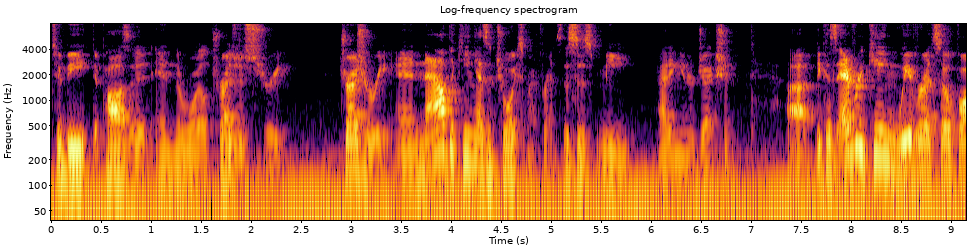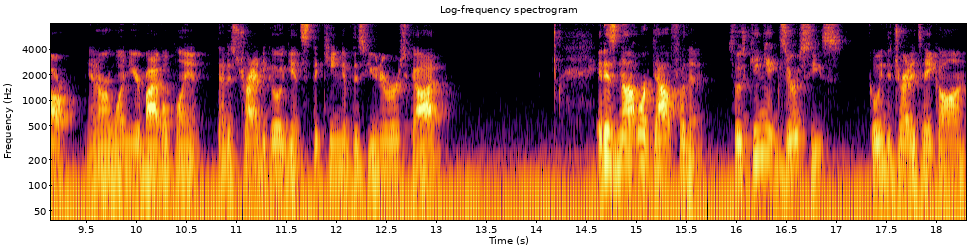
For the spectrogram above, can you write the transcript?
to be deposited in the royal treasury. Treasury. And now the king has a choice, my friends. This is me adding interjection. Uh, because every king we've read so far in our one year Bible plan that has tried to go against the king of this universe, God, it has not worked out for them. So is King Xerxes going to try to take on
